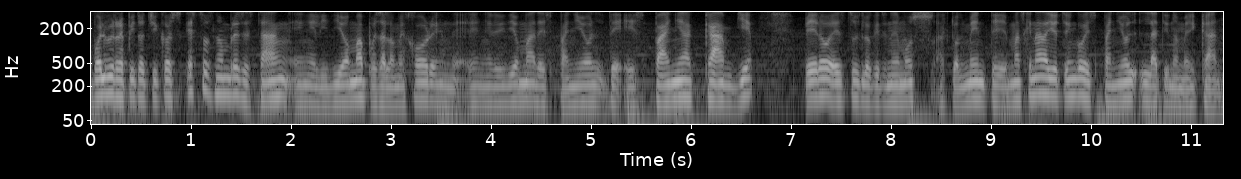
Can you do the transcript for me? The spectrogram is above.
Vuelvo y repito chicos, estos nombres están en el idioma, pues a lo mejor en, el idioma de español de España cambie, pero esto es lo que tenemos actualmente. Más que nada yo tengo español latinoamericano.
